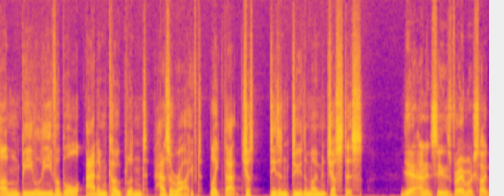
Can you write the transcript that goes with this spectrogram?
unbelievable. Adam Copeland has arrived. Like that just didn't do the moment justice. Yeah, and it seems very much like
